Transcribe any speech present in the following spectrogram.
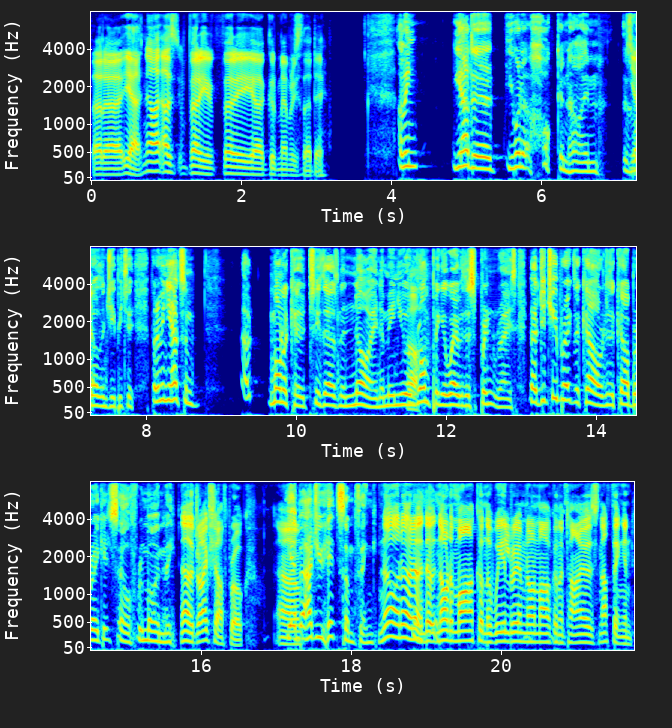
but uh, yeah, no, I, was very very uh, good memories of that day. I mean, you had a you won at Hockenheim as Yep. well in GP2, but I mean, you had some Monaco 2009. I mean, you were Oh. romping away with a sprint race. Now, did you break the car or did the car break itself? Remind me. No, the drive shaft broke. Um, yeah, but had you hit something? No, no, no, no, not a mark on the wheel rim, not a mark on the tires, nothing. And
